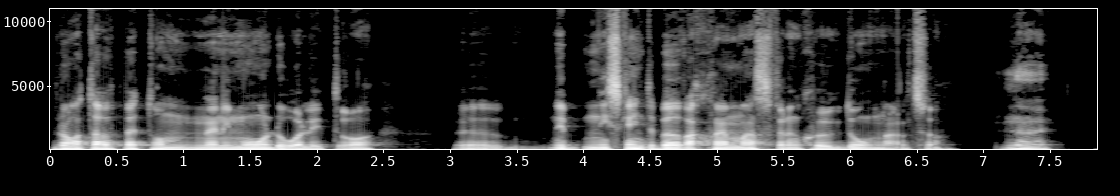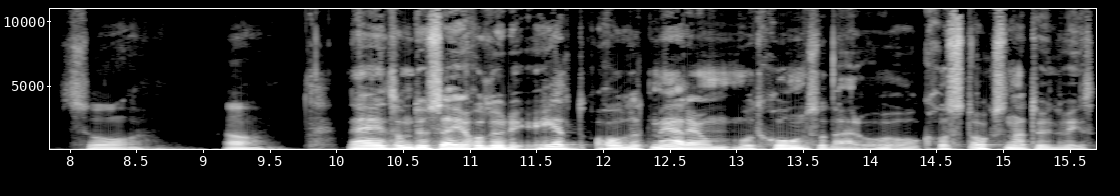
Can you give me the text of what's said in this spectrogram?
Prata öppet om när ni mår dåligt. Och, eh, ni, ni ska inte behöva skämmas för en sjukdom alltså. Nej. Så, ja. Nej, som du säger, jag håller helt och hållet med dig om motion sådär och, och kost också naturligtvis.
